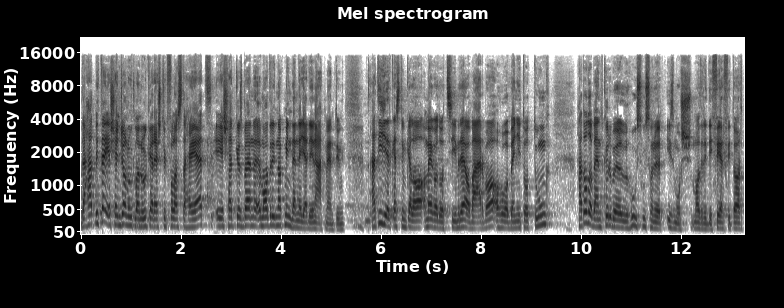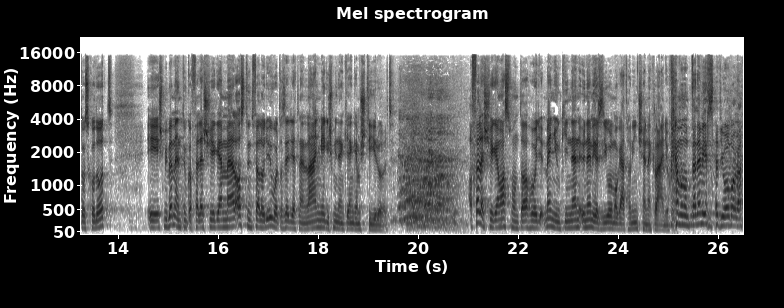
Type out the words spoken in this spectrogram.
De hát mi teljesen gyanútlanul kerestük fel azt a helyet, és hát közben Madridnak minden negyedén átmentünk. Hát így érkeztünk el a, a megadott címre, a bárba, ahol benyitottunk. Hát oda bent körülbelül 20-25 izmos madridi férfi tartózkodott, és mi bementünk a feleségemmel, azt tűnt fel, hogy ő volt az egyetlen lány, mégis mindenki engem stírölt. A feleségem azt mondta, hogy menjünk innen, ő nem érzi jól magát, ha nincsenek lányok. Hát mondom, te nem érzed jól magad?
